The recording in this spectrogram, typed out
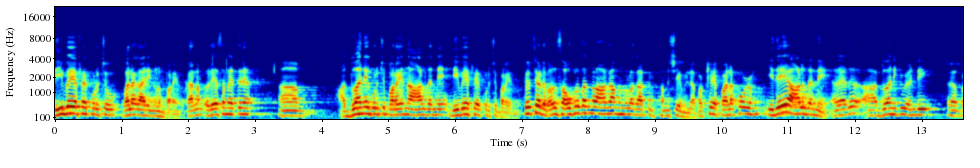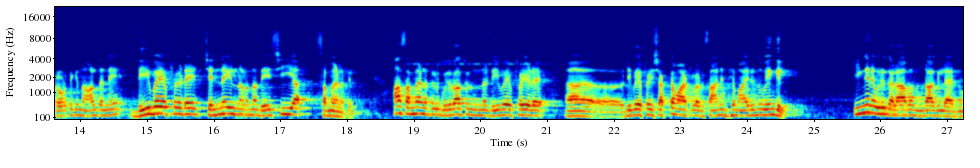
ഡി വൈ എഫ് കുറിച്ച് പല കാര്യങ്ങളും പറയുന്നത്. കാരണം ഒരേ സമയത്തിന് അദ്വാനിയെക്കുറിച്ച് പറയുന്ന ആൾ തന്നെ ഡി വൈ കുറിച്ച് പറയുന്നു. തീർച്ചയായിട്ടും അത് സൗഹൃദങ്ങളാകാമെന്നുള്ള കാര്യത്തിൽ സംശയമില്ല. പക്ഷേ പലപ്പോഴും ഇതേ ആൾ തന്നെ അതായത് അദ്വാനിക്ക് വേണ്ടി പ്രവർത്തിക്കുന്ന ആൾ തന്നെ ഡി വൈ ചെന്നൈയിൽ നടന്ന ദേശീയ സമ്മേളനത്തിൽ. ആ സമ്മേളനത്തിൽ ഗുജറാത്തിൽ നിന്ന് ഡി ഡിവൈഎഫ്ഐ ശക്തമായിട്ടുള്ള ഒരു സാന്നിധ്യമായിരുന്നുവെങ്കിൽ ഇങ്ങനെ ഒരു കലാപം ഉണ്ടാകില്ലായിരുന്നു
